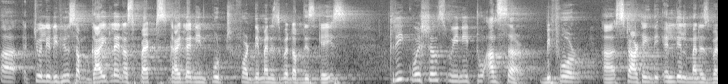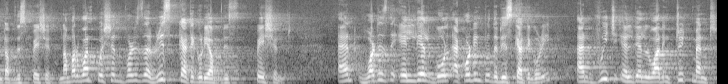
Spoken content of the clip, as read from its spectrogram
uh, actually review some guideline aspects, guideline input for the management of this case. Three questions we need to answer before uh, starting the LDL management of this patient. Number one question, what is the risk category of this patient? And what is the LDL goal according to the risk category? And which LDL lowering treatment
